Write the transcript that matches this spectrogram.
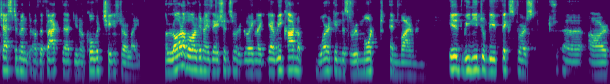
testament of the fact that you know covid changed our life a lot of organizations were going like yeah we can't work in this remote environment. It, we need to be fixed to our, uh, our,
